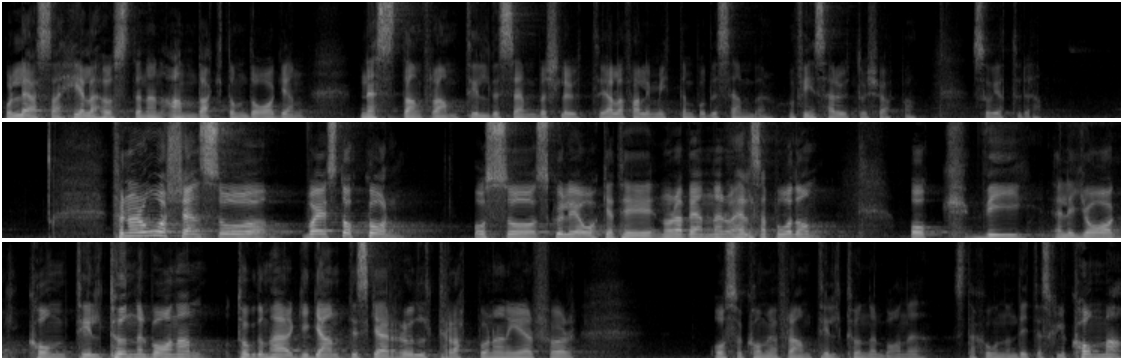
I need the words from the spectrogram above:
och läsa hela hösten en andakt om dagen nästan fram till december slut, i alla fall i mitten på december. Den finns här ute att köpa, så vet du det. För några år sedan så var jag i Stockholm och så skulle jag åka till några vänner och hälsa på dem. Och vi, eller jag, kom till tunnelbanan tog de här gigantiska rulltrapporna ner för och så kom jag fram till tunnelbanestationen dit jag skulle komma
